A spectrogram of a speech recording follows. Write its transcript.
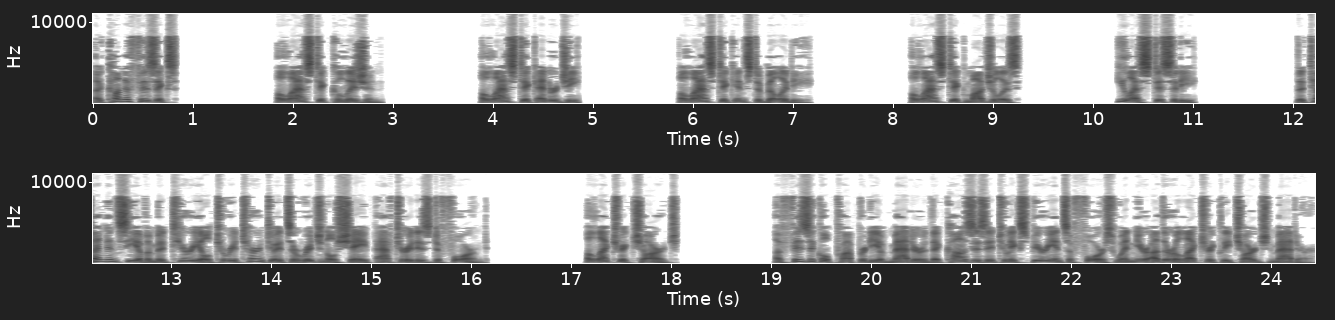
Econophysics. Elastic collision. Elastic energy. Elastic instability. Elastic modulus. Elasticity. The tendency of a material to return to its original shape after it is deformed. Electric charge A physical property of matter that causes it to experience a force when near other electrically charged matter.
